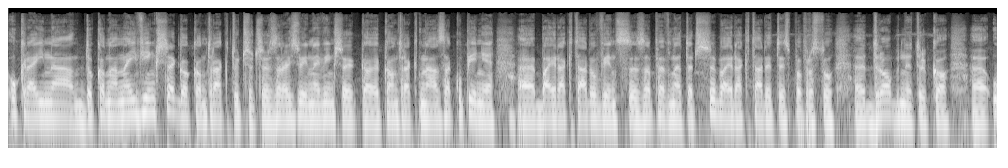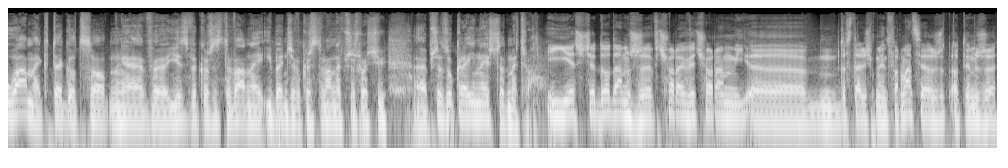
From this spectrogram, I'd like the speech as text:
Ukraina dokona największego kontraktu, czy, czy zrealizuje największy ko- kontrakt na zakupienie e, Bayraktarów, więc zapewne te trzy Bayraktary to jest po prostu drobny tylko ułamek tego, co jest wykorzystywane i będzie wykorzystywane w przyszłości przez Ukrainę jeszcze metro. I jeszcze dodam, że wczoraj wieczorem e, dostaliśmy informację że, o tym, że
